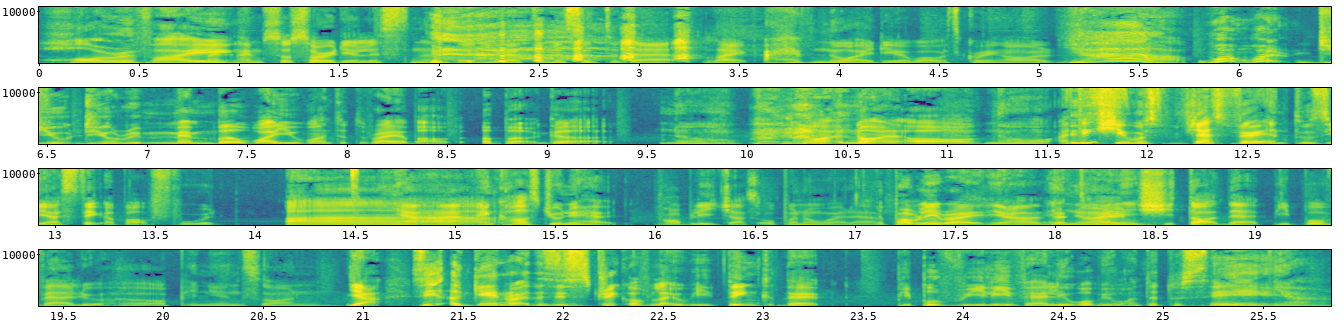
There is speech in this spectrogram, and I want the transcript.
horrifying. I, am so sorry, dear listener, that you had to listen to that. Like, I have no idea what was going on. yeah. What what do you do you remember why you wanted to write about a burger? No, not, not at all. no. I think she was just very enthusiastic about food. Ah. Yeah, and Carl's Jr. had probably just opened or whatever. probably right. Yeah, And, you know, time. and she thought that people valued her opinions on. Yeah. See, again, right, there's this streak of like, we think that people really valued what we wanted to say. Yeah.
